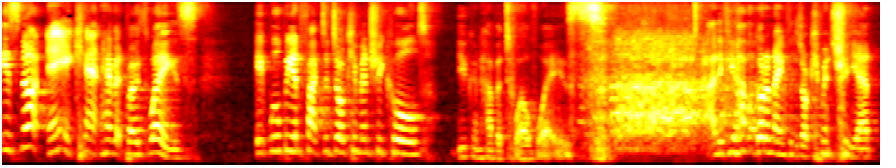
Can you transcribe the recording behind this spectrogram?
It's not, eh, can't have it both ways. It will be, in fact, a documentary called You Can Have It 12 Ways. and if you haven't got a name for the documentary yet,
